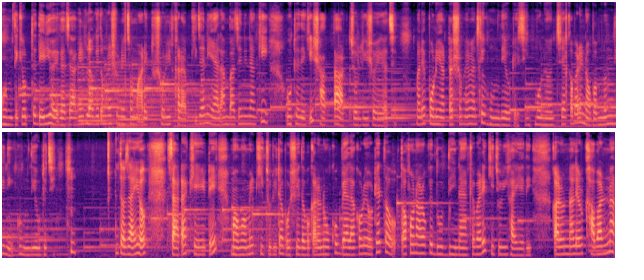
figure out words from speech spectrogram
ঘুম থেকে উঠতে দেরি হয়ে গেছে। আগের ব্লগে তোমরা শুনেছো, মার একটু শরীর খারাপ। কি জানি অ্যালার্ম বাজেনি নাকি? উঠে দেখি সাতটা আটচল্লিশ হয়ে গেছে। মানে পনেরো আটটার সময় আমি আজকে ঘুম দিয়ে উঠেছি। মনে হচ্ছে একেবারে নবাব নন্দিনী, ঘুম দিয়ে উঠেছি। তো যাই হোক, চাটা খেয়ে টে মামামের খিচুড়িটা বসিয়ে দেবো। কারণ ও খুব বেলা করে ওঠে তো, তখন আর ওকে দুধ দিই না, একেবারে খিচুড়ি খাইয়ে দিই। কারণ নালে ওর খাবার না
